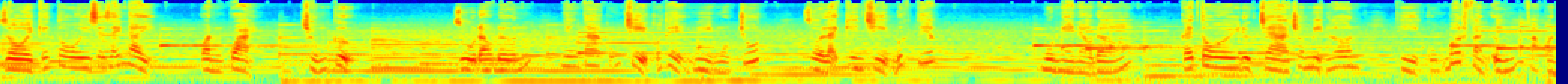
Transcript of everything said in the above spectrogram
Rồi cái tôi sẽ dãy nảy, quằn quại, chống cự. Dù đau đớn, nhưng ta cũng chỉ có thể nghỉ một chút, rồi lại kiên trì bước tiếp một ngày nào đó, cái tôi được trà cho mịn hơn thì cũng bớt phản ứng và quằn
